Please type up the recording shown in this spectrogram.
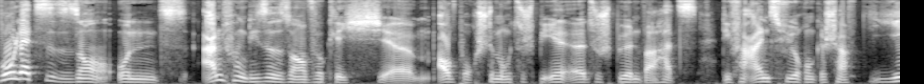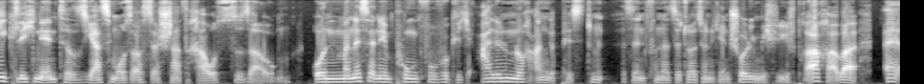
wo letzte Saison und Anfang dieser Saison wirklich ähm, Aufbruchstimmung zu, äh, zu spüren war, hat's die Vereinsführung geschafft, jeglichen Enthusiasmus aus der Stadt rauszusaugen. Und man ist an dem Punkt, wo wirklich alle nur noch angepisst sind von der Situation. Ich entschuldige mich für die Sprache, aber äh,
